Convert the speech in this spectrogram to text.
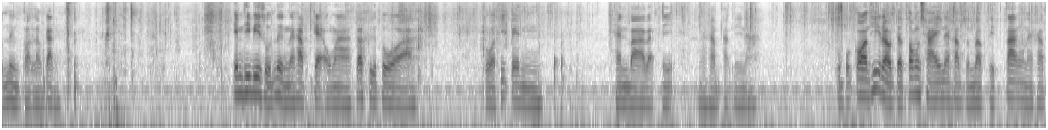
01ก่อนแล้วกัน MTB 01นะครับ แกะออกมาก็คือตัวตัวที่เป็นแฮนด์บาร์แบบนี้ นะครับแบบนี้นะ อุปกรณ์ที่เราจะต้องใช้นะครับสำหรับติดตั้งนะครับ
